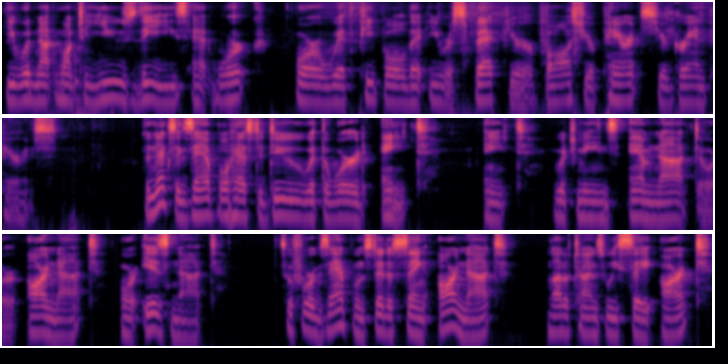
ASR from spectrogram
You would not want to use these at work or with people that you respect, your boss, your parents, your grandparents. The next example has to do with the word ain't, ain't, which means am not or are not or is not. So, for example, instead of saying are not, a lot of times we say aren't,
